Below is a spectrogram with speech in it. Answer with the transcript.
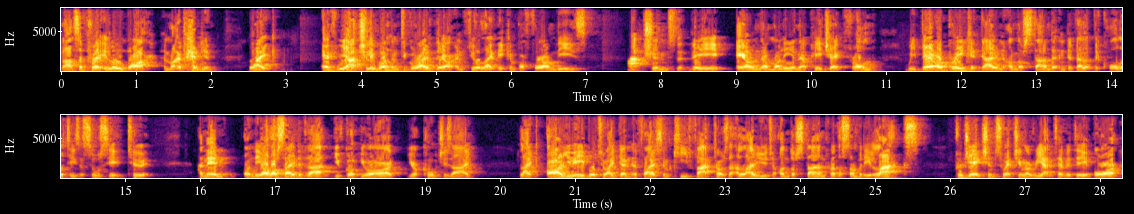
that's a pretty low bar in my opinion like if we actually want them to go out there and feel like they can perform these actions that they earn their money and their paycheck from we better break it down, understand it, and develop the qualities associated to it. And then on the other side of that, you've got your your coach's eye. Like, are you able to identify some key factors that allow you to understand whether somebody lacks projection, switching, or reactivity, or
